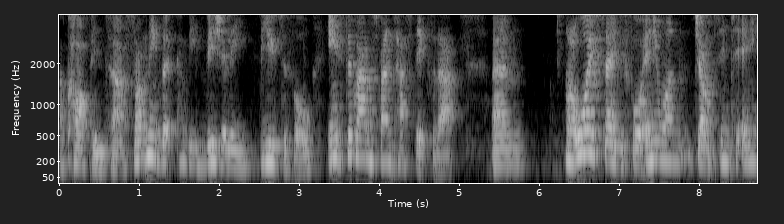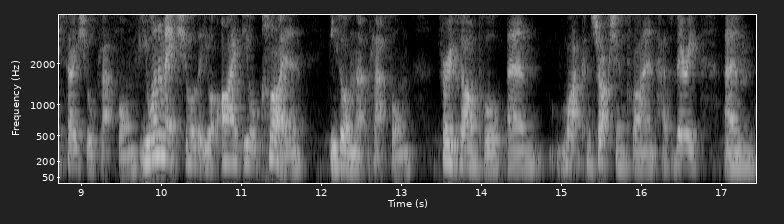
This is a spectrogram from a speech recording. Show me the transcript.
a carpenter, something that can be visually beautiful, Instagram's fantastic for that. Um, I always say before anyone jumps into any social platform, you want to make sure that your ideal client is on that platform. For example, um, my construction client has very um,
